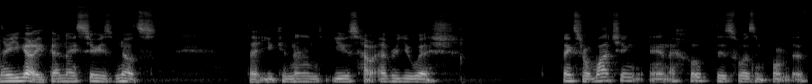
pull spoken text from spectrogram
And there you go, you've got a nice series of notes that you can then use however you wish. Thanks for watching, and I hope this was informative.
